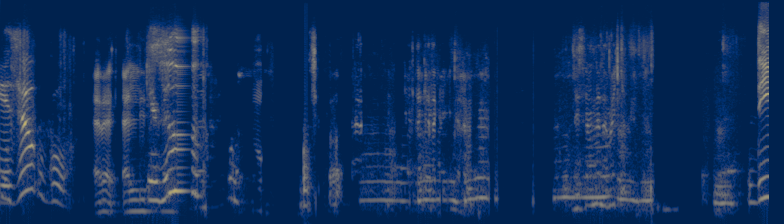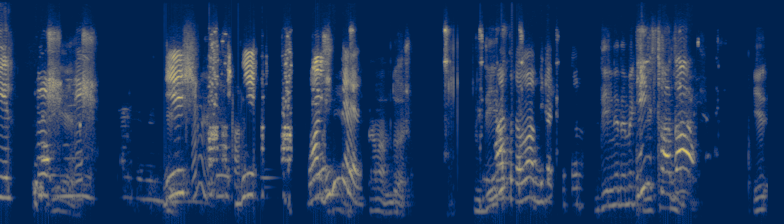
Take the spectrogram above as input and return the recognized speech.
yezugu. Evet. El lisanü. Yazı. Teker teker gidelim. Lisan ne demek? Dil. Diş Diş. diş. Diş. Değil mi? Değil? Tamam dur. Dil, Ha, tamam bir dakika. tamam. dil ne demek? Dil kadar. Yani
